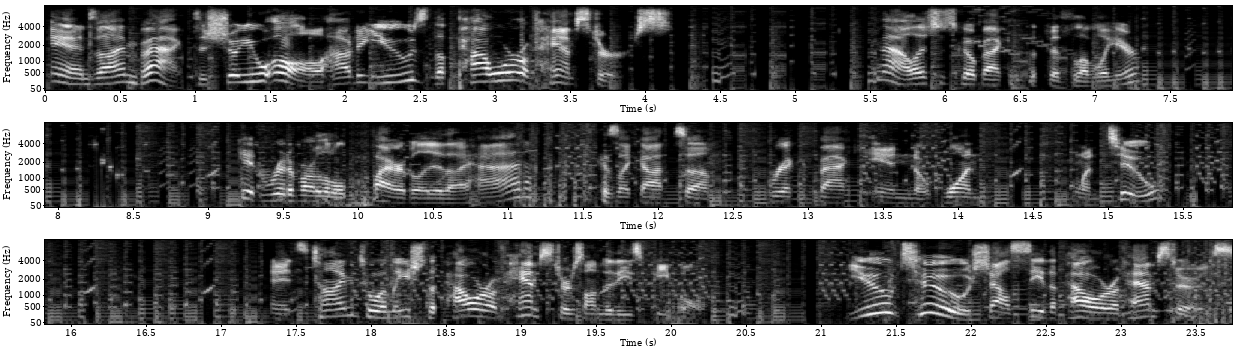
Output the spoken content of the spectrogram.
And I'm back to show you all how to use the power of hamsters. Now, let's just go back into the fifth level here. Get rid of our little fire ability that I had, because I got um, Rick back in 1, 1 2. And it's time to unleash the power of hamsters onto these people. You too shall see the power of hamsters!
